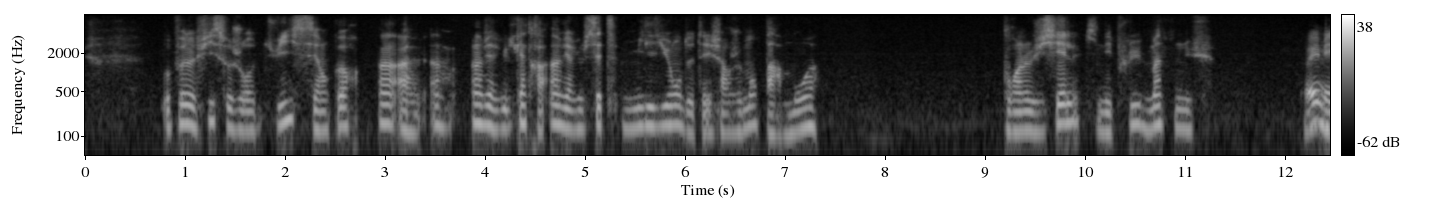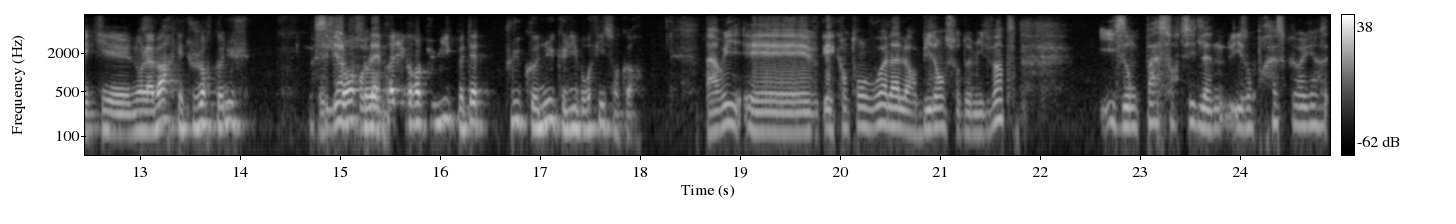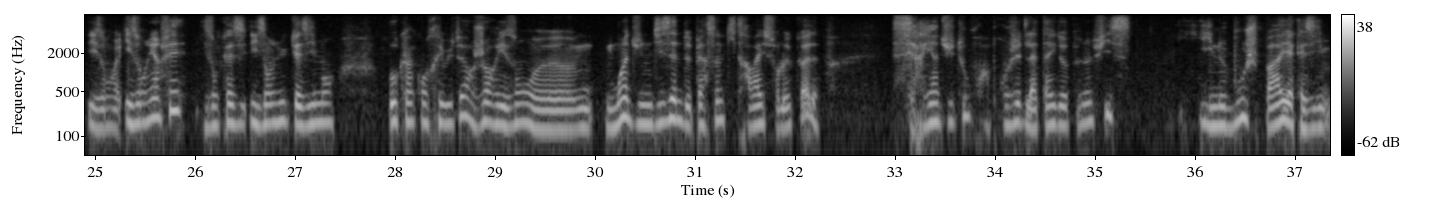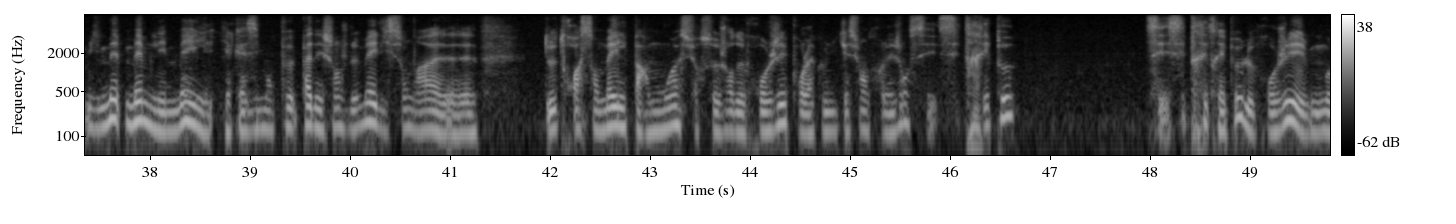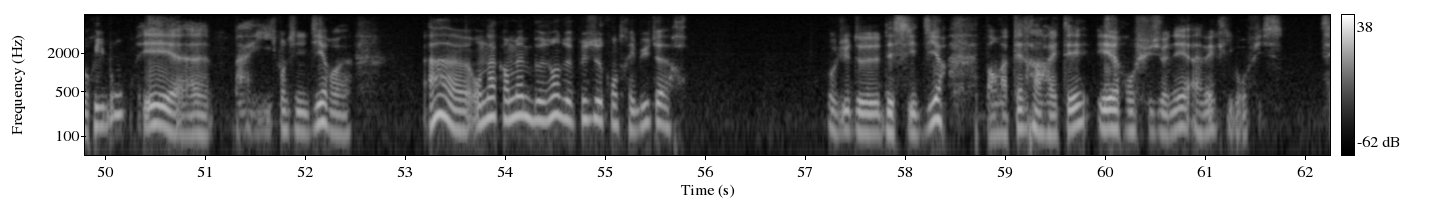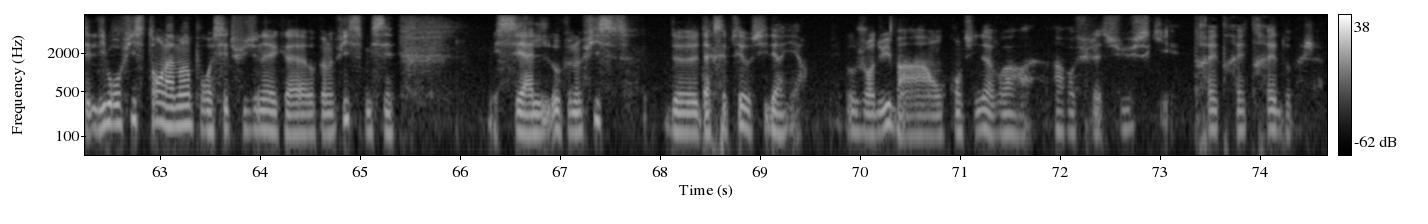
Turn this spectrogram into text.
OpenOffice aujourd'hui, c'est encore 1 à 1 1,4 à 1,7 million de téléchargements par mois pour un logiciel qui n'est plus maintenu. Oui, mais qui est... dont la marque est toujours connue. C'est bien le pense problème. auprès du grand public, peut-être plus connu que LibreOffice encore. Ah oui, et, et quand on voit là leur bilan sur 2020, ils ont pas sorti de la, ils ont presque rien, ils ont, ils ont rien fait. Ils ont quasi, ils ont eu quasiment aucun contributeur. Genre ils ont euh, moins d'une dizaine de personnes qui travaillent sur le code. C'est rien du tout pour un projet de la taille d'OpenOffice. Ils ne bougent pas. Il y a quasi, même, les mails, il y a quasiment peu, pas d'échange de mails. Ils sont à euh, 200-300 mails par mois sur ce genre de projet pour la communication entre les gens. C'est très peu c'est très très peu, le projet est moribond et euh, bah, il continue de dire euh, ah on a quand même besoin de plus de contributeurs au lieu de d'essayer de dire bah, on va peut-être arrêter et refusionner avec LibreOffice. C'est LibreOffice tend la main pour essayer de fusionner avec euh, OpenOffice, mais c'est à OpenOffice d'accepter aussi derrière. Aujourd'hui, ben on continue à avoir un refus là-dessus, ce qui est très très très dommageable.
